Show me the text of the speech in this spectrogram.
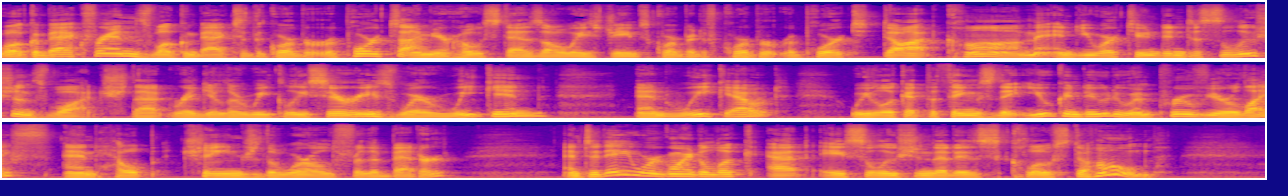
Welcome back, friends. Welcome back to the Corbett Reports. I'm your host, as always, James Corbett of CorbettReport.com, and you are tuned into Solutions Watch, that regular weekly series where week in and week out we look at the things that you can do to improve your life and help change the world for the better. And today we're going to look at a solution that is close to home,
